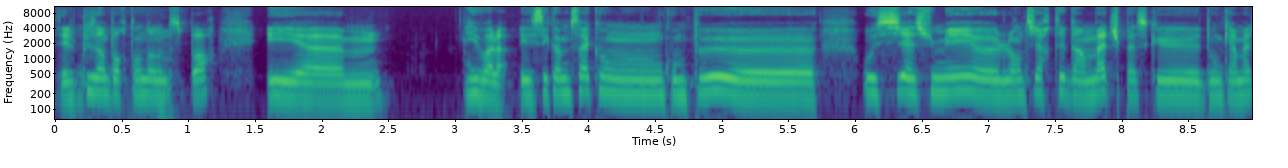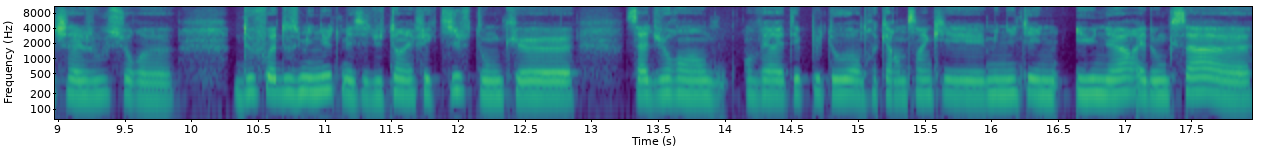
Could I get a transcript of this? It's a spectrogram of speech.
C'est le plus important dans notre sport. Et. Et voilà, et c'est comme ça qu'on peut euh, aussi assumer euh, l'entièreté d'un match parce que donc un match ça joue sur euh, deux fois 12 minutes mais c'est du temps effectif. Donc euh, ça dure en, vérité plutôt entre 45 et minutes et une, heure. Et donc ça,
